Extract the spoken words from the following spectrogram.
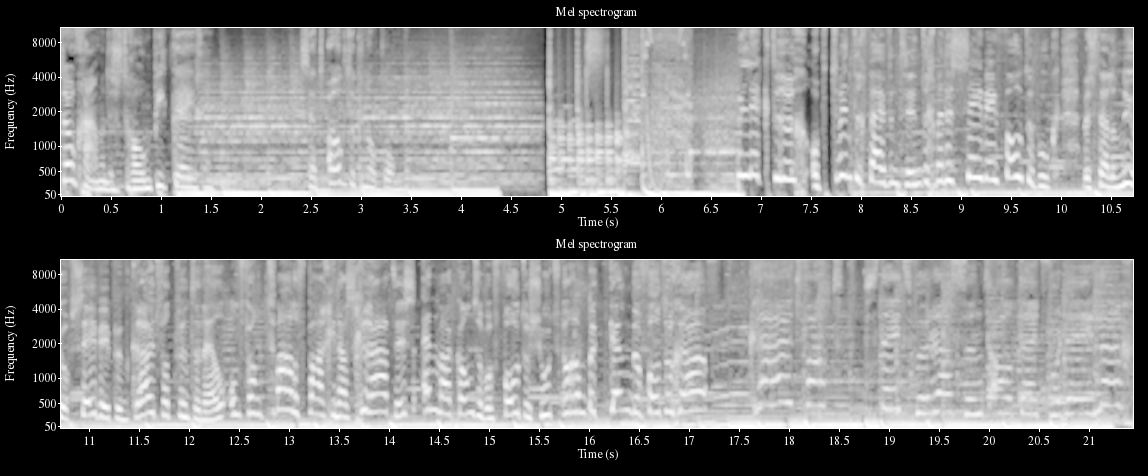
Zo gaan we de stroompiek tegen. Zet ook de knop om. Blik terug op 2025 met een CW-fotoboek. Bestel hem nu op cw.kruidvat.nl, ontvang 12 pagina's gratis... en maak kans op een fotoshoot door een bekende fotograaf. Kruidvat, steeds verrassend, altijd voordelig.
